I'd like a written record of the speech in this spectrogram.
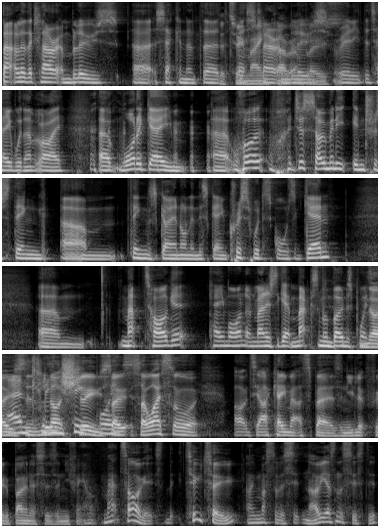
Battle of the Claret and Blues, uh, second and third. The two best main Claret, and Claret and Blues. Blues. Really, the table don't lie. Uh, what a game. Uh, what, just so many interesting um, things going on in this game. Chris Wood scores again. Um, Matt Targett came on and managed to get maximum bonus points and this is clean sheet true. So, points. so I saw. Obviously, I came out of Spurs, and you look through the bonuses, and you think, oh, Matt Targett's two two. Oh, he must have assisted. No, he hasn't assisted.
